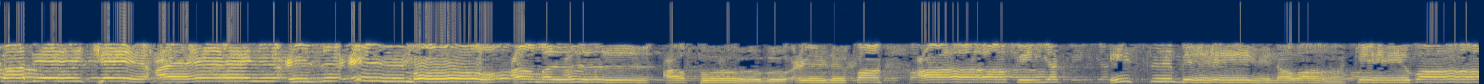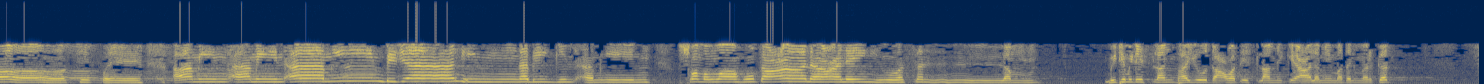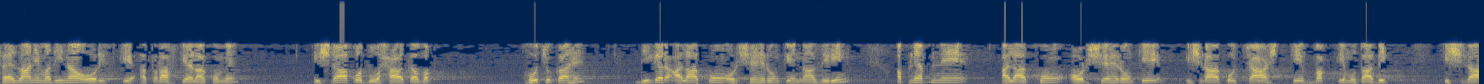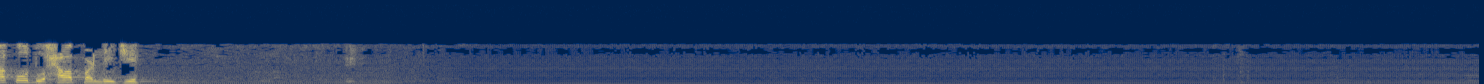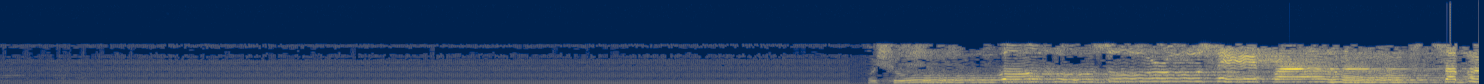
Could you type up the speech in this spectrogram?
کا دیکھے عین عز علم و عمل افب عرفا، عافیت اس بے نوا کے واسطے۔ امین امین امین بجاہ النبی الامین، صلی اللہ تعالی علیہ وسلم۔ میٹھے میٹھے اسلامی بھائیوں دعوت اسلامی کے عالمی مدن مرکز، فیضان مدینہ اور اس کے اطراف کے علاقوں میں اشراق و دوحا کا وقت ہو چکا ہے۔ دیگر علاقوں اور شہروں کے ناظرین اپنے اپنے علاقوں اور شہروں کے اشراق و چاشت کے وقت کے مطابق اشراق و دوحا پڑھ لیجیے۔ خوشو سے سب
